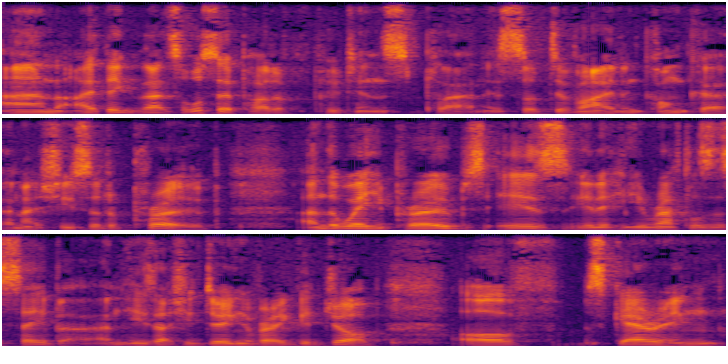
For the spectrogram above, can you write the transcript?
And I think that's also part of Putin's plan, is sort of divide and conquer and actually sort of probe. And the way he probes is, you know, he rattles the saber, and he's actually doing a very good job of scaring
